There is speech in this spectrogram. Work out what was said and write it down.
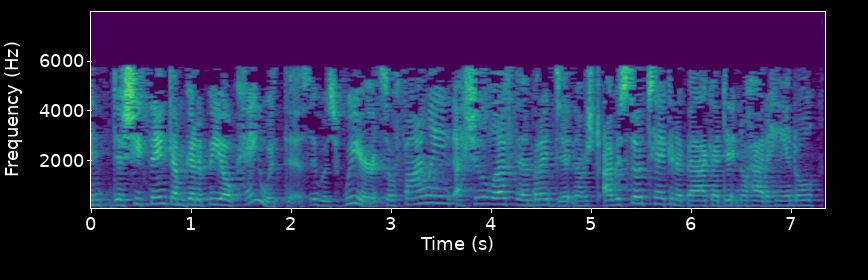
And does she think I'm going to be okay with this? It was weird. So finally, I should have left them, but I didn't. I was, I was so taken aback. I didn't know how to handle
